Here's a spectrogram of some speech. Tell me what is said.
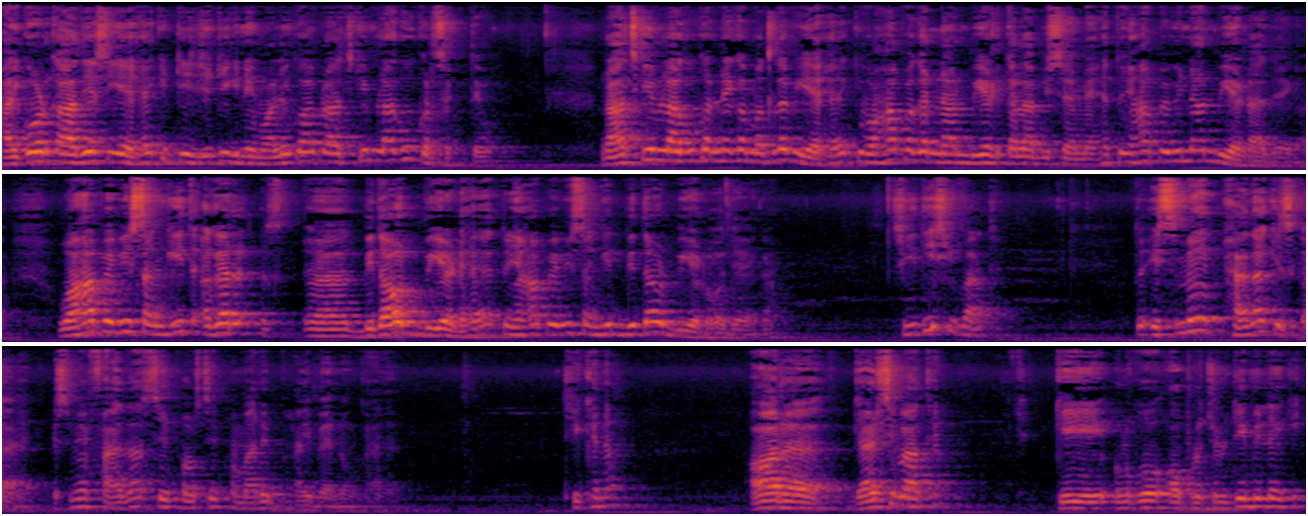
हाईकोर्ट का आदेश यह है कि टीजीटी की नियमावली को आप राजकीय लागू कर सकते हो। राजकीय लागू करने का मतलब यह है कि वहाँ पर अगर नॉन बीएड कला विषय में है तो यहाँ पे भी नॉन बीएड आ जाएगा। वहाँ पे भी संगीत अगर विदाउट बीएड है तो यहाँ पे भी संगीत विदाउट बीएड हो जाएगा। सीधी सी बात है। तो इसमें फ़ायदा किसका है? इसमें फ़ायदा सिर्फ़ और सिर्फ़ हमारे भाई बहनों का है। ठीक है ना? और, ज़ाहिर सी बात है कि उनको अपॉर्चुनिटी मिलेगी।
